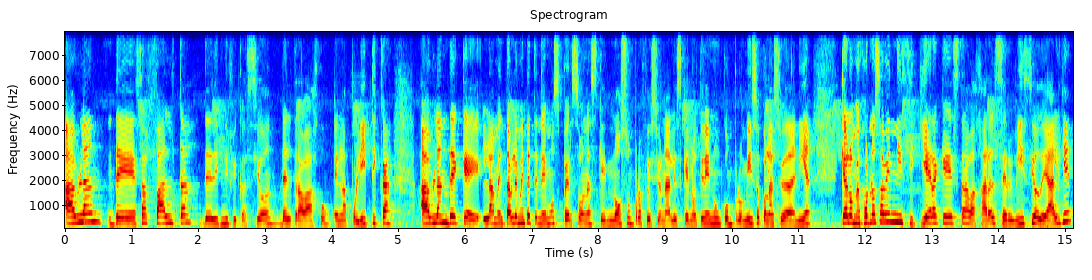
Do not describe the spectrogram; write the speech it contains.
hablan de esa falta de dignificación del trabajo en la política, hablan de que lamentablemente tenemos personas que no son profesionales, que no tienen un compromiso con la ciudadanía, que a lo mejor no saben ni siquiera qué es trabajar al servicio de alguien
